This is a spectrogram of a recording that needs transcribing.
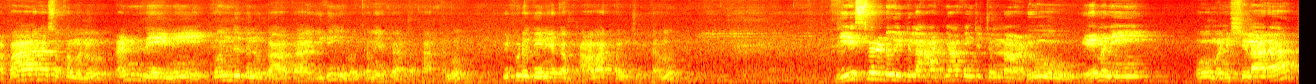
అపార సుఖమును అందేని పొందుదునుగాక ఇది మంత్రం యొక్క పదార్థము ఇప్పుడు దీని యొక్క భావార్థం చూద్దాము. ఈశ్వరుడు ఇటుల ఆజ్ఞాపించుచున్నాడు. ఏమని? ఓ మనుష్యులారా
